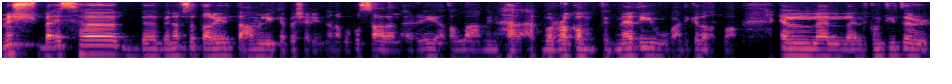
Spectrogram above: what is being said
مش بقيسها بنفس طريقة تعاملي كبشري إن أنا ببص على ال array أطلع منها أكبر رقم في دماغي وبعد كده اطبعه الكمبيوتر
